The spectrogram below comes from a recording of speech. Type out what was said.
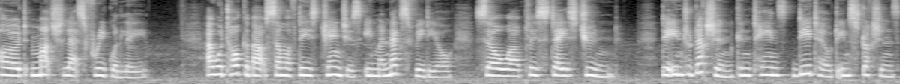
heard much less frequently. I will talk about some of these changes in my next video, so uh, please stay tuned. The introduction contains detailed instructions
